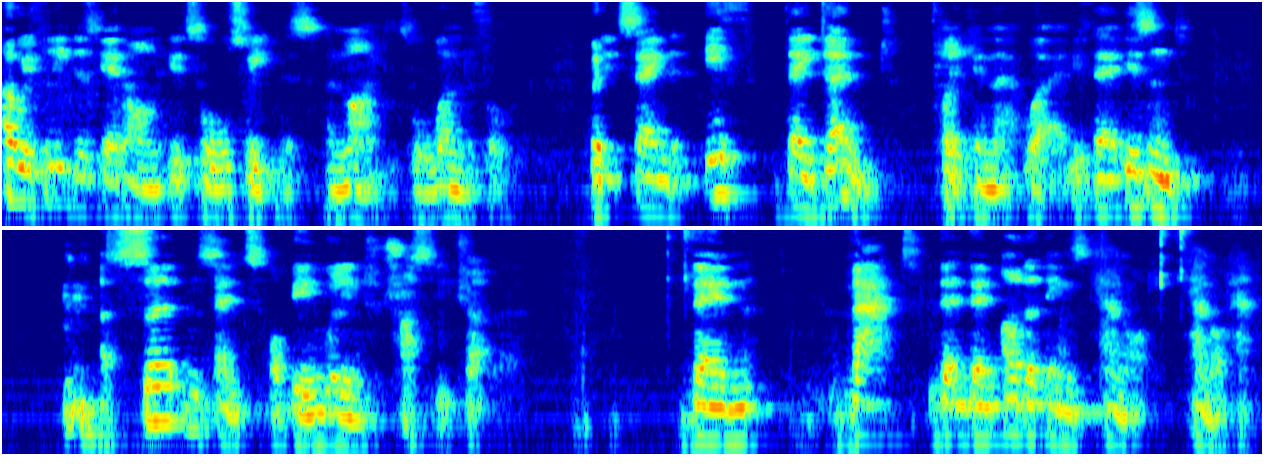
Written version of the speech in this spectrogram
oh, if leaders get on, it's all sweetness and light, it's all wonderful. But it's saying that if they don't click in that way, if there isn't a certain sense of being willing to trust each other, then that then, then other things cannot cannot happen.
